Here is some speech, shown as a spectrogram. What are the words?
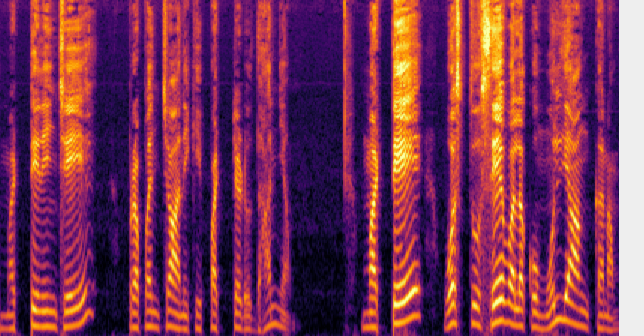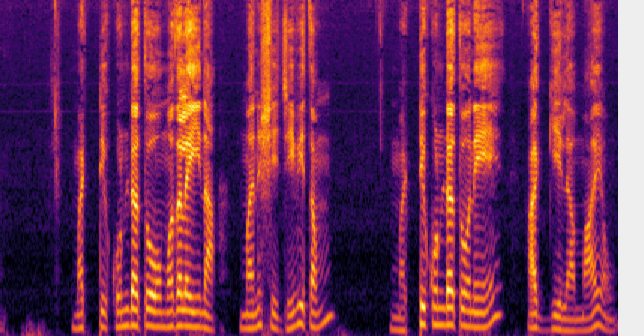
మట్టి నుంచే ప్రపంచానికి పట్టెడు ధాన్యం. మట్టే వస్తు సేవలకు మూల్యాంకనం. మట్టి కుండతో మొదలైన మనిషి జీవితం మట్టి కుండతోనే అగ్గిల మాయం.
